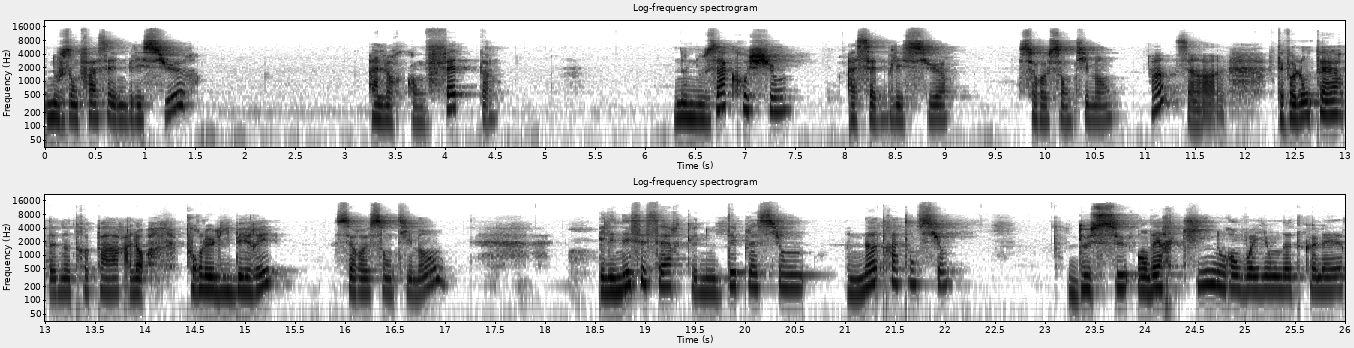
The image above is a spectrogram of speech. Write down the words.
nous faisons face à une blessure, alors qu'en fait, nous nous accrochions à cette blessure, ce ressentiment. Hein C'était volontaire de notre part. Alors, pour le libérer, ce ressentiment, il est nécessaire que nous déplacions notre attention de ceux envers qui nous renvoyons notre colère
